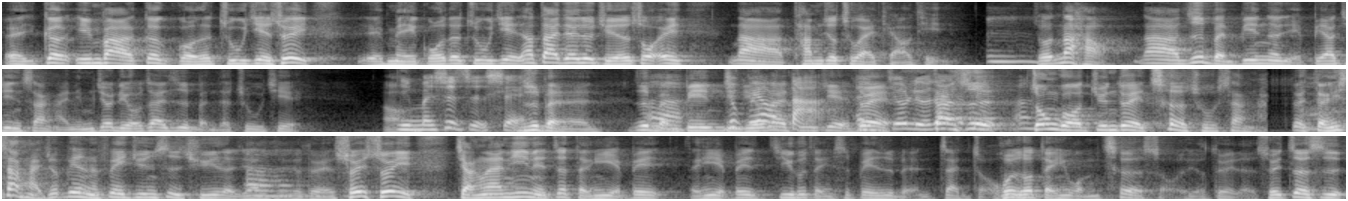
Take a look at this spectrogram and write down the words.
呃各英法各国的租界，所以呃美国的租界，那大家就觉得说，哎，那他们就出来调停，嗯，说那好，那日本兵呢也不要进上海，你们就留在日本的租界。你们是指谁？日本人、日本兵，就不要打。对，就留在但是中国军队撤出上海，对，等于上海就变成非军事区了，这样子就对。所以，所以讲难听点，这等于也被等于也被几乎等于是被日本人占走，或者说等于我们撤守了，就对了。所以这是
